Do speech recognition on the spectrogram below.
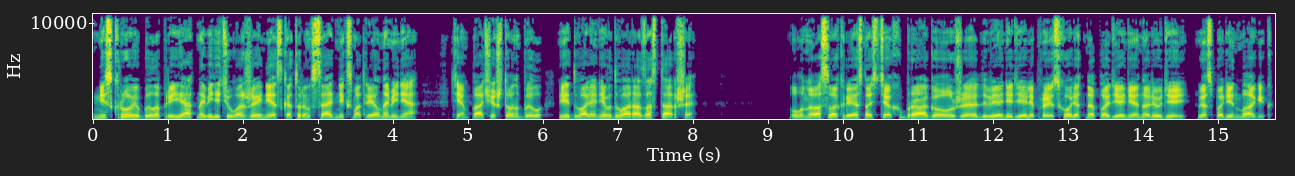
Не скрою, было приятно видеть уважение, с которым всадник смотрел на меня, тем паче, что он был едва ли не в два раза старше. У нас в окрестностях Брага уже две недели происходят нападения на людей, господин магик.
